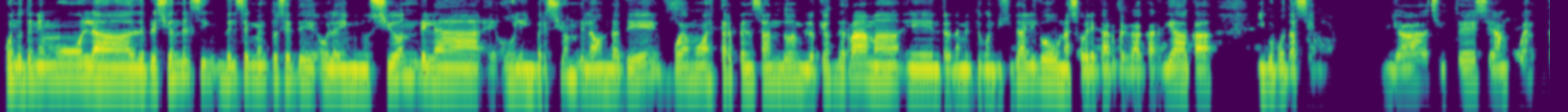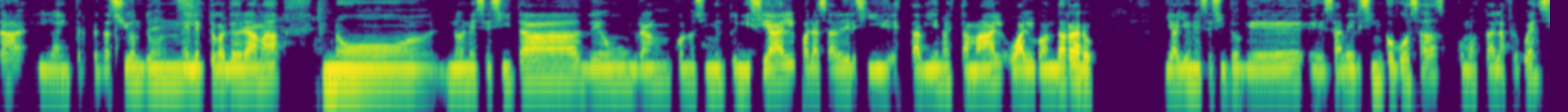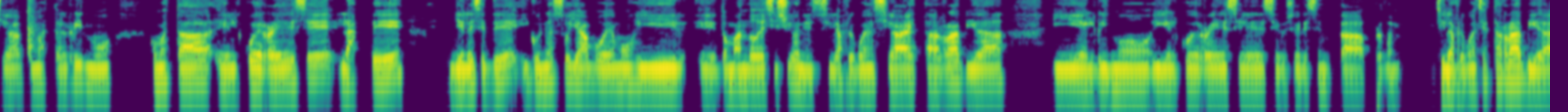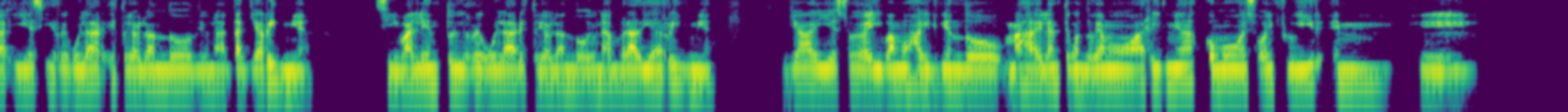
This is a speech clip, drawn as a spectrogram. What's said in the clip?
cuando tenemos la depresión del, segmento CT o la disminución de la, eh, o la inversión de la onda T, podemos estar pensando en bloqueos de rama, en tratamiento con digitálico, una sobrecarga cardíaca, hipopotasemia. Ya, si ustedes se dan cuenta, la interpretación de un electrocardiograma no, no necesita de un gran conocimiento inicial para saber si está bien o está mal o algo anda raro Ya yo necesito que eh, saber cinco cosas, cómo está la frecuencia, cómo está el ritmo, cómo está el QRS, las P y el ST, y con eso ya podemos ir eh, tomando decisiones. Si la frecuencia está rápida y el ritmo y el QRS se, se presenta, perdón, si la frecuencia está rápida y es irregular, estoy hablando de una taquiarritmia. Si va lento y irregular, estoy hablando de una bradiarritmia. Ya, y eso ahí vamos a ir viendo más adelante cuando veamos arritmias, cómo eso va a influir en, en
